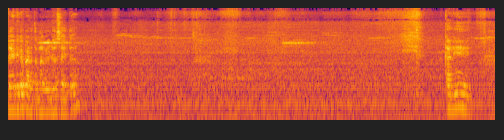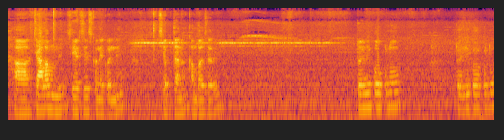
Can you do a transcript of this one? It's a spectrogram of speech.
లేట్గా పెడుతున్న వీడియోస్ అయితే. కానీ చాలా ఉంది షేర్ చేసుకునే కొన్ని చెప్తాను కంపల్సరీ. టొని పోపులు టొని పోపులు.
